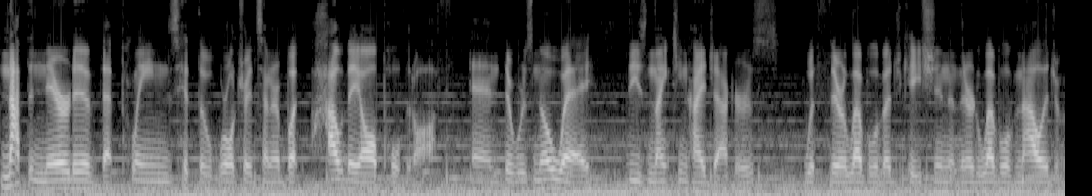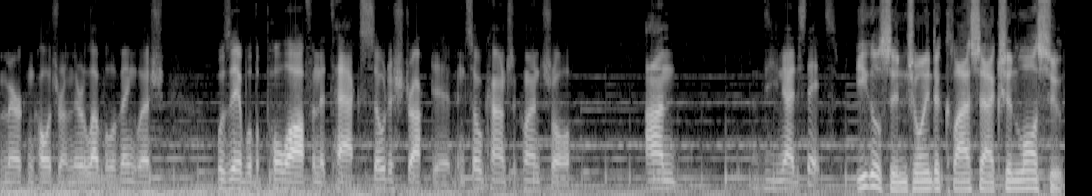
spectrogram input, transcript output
not the narrative that planes hit the World Trade Center, but how they all pulled it off. And there was no way these 19 hijackers, with their level of education and their level of knowledge of American culture and their level of English, was able to pull off an attack so destructive and so consequential on the United States. Eagleson joined a class action lawsuit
